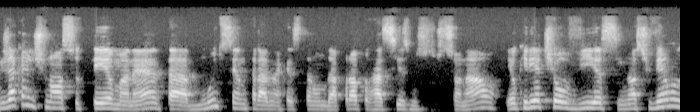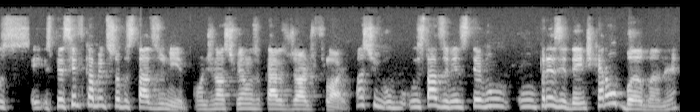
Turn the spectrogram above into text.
já que a gente, nosso tema está né, tá muito centrado na questão da próprio racismo institucional, eu queria te ouvir assim, nós tivemos, especificamente sobre os Estados Unidos, onde nós tivemos o caso de George Floyd. Nós tivemos, os Estados Unidos teve um, um presidente que era Obama, né?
